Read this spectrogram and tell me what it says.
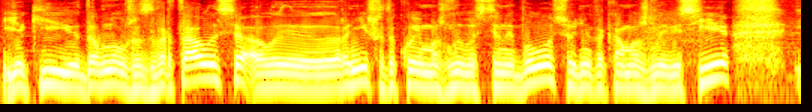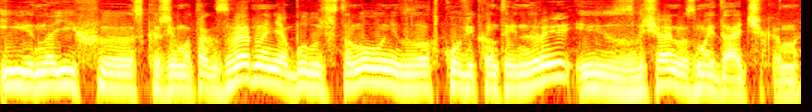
які давно вже зверталися, але раніше такої можливості не було. Сьогодні така можливість є. І на їх, е, скажімо так, звернення будуть встановлені додаткові контейнери і, звичайно, з майданчиками.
